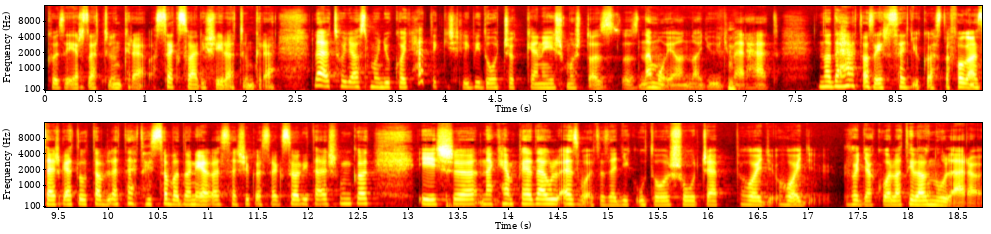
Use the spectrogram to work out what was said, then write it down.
közérzetünkre, a szexuális életünkre. Lehet, hogy azt mondjuk, hogy hát egy kis libidó csökkenés, most az, az nem olyan nagy ügy, mert hát, na de hát azért szedjük azt a fogamzásgátló tabletát, hogy szabadon élvezhessük a szexualitásunkat, és nekem például ez volt az egyik utolsó csepp, hogy, hogy, hogy gyakorlatilag nullára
